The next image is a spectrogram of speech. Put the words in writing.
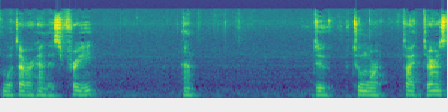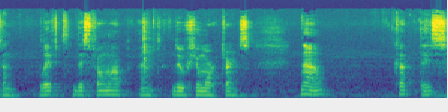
whatever hand is free, and do two more tight turns, then lift this foam up and do a few more turns. Now, cut this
